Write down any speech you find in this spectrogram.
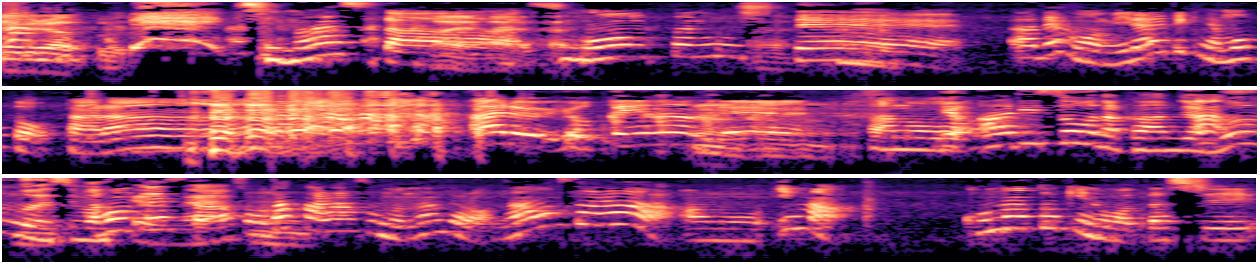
レベルアップ。しました、はいはいはい本当にして、あでも未来的にはもっとタラーンある予定なんで、あのいやありそうな感じはブンブンします本当けどね。ですか、そううんだからそのなんだろう。なおさらあの今この時の私、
